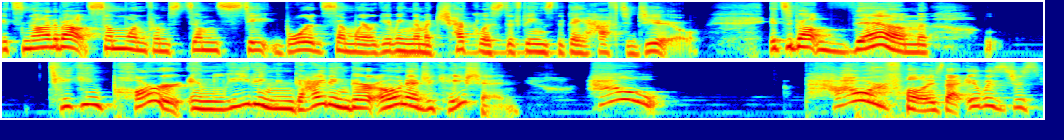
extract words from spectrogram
It's not about someone from some state board somewhere giving them a checklist of things that they have to do. It's about them taking part in leading and guiding their own education. How powerful is that? It was just,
